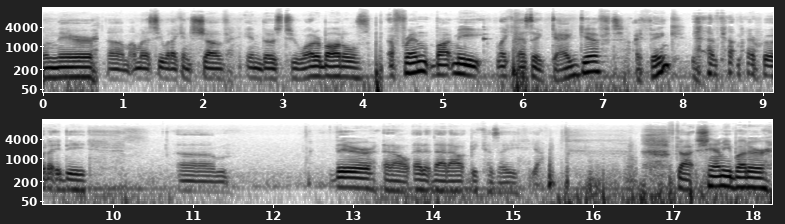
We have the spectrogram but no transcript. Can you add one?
one there. Um, I'm gonna see what I can shove in those two water bottles. A friend bought me like as a gag gift, I think. I've got my road ID um, there, and I'll edit that out because I yeah. I've got chamois butter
